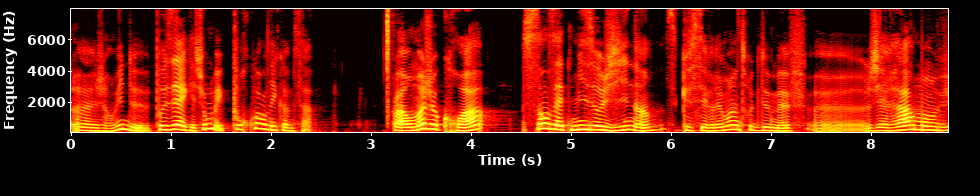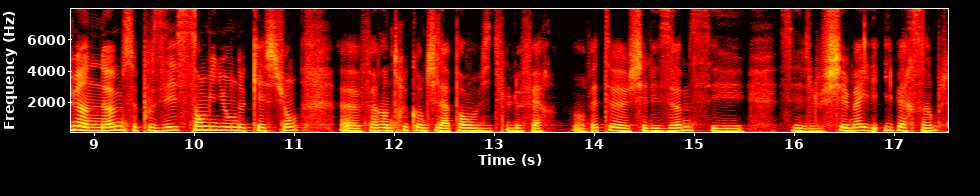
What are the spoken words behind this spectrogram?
euh, j'ai envie de poser la question, mais pourquoi on est comme ça? Alors moi je crois, sans être misogyne, hein, que c'est vraiment un truc de meuf. Euh, j'ai rarement vu un homme se poser 100 millions de questions, euh, faire un truc quand il n'a pas envie de le faire. En fait, chez les hommes, c'est le schéma, il est hyper simple.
